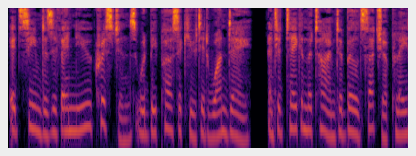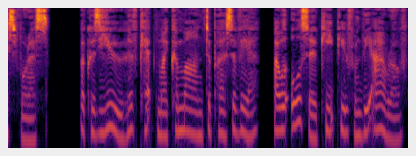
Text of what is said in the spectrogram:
It seemed as if they knew Christians would be persecuted one day, and had taken the time to build such a place for us. Because you have kept my command to persevere, I will also keep you from the hour of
